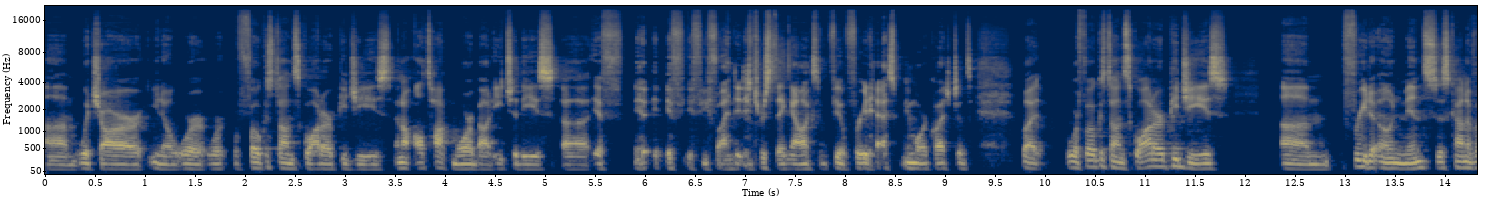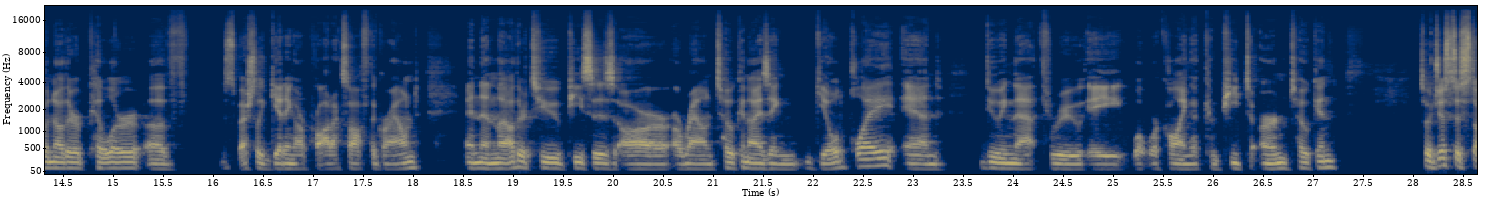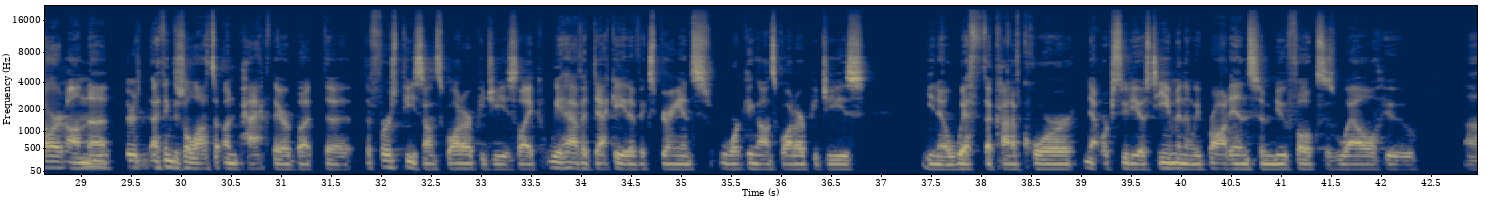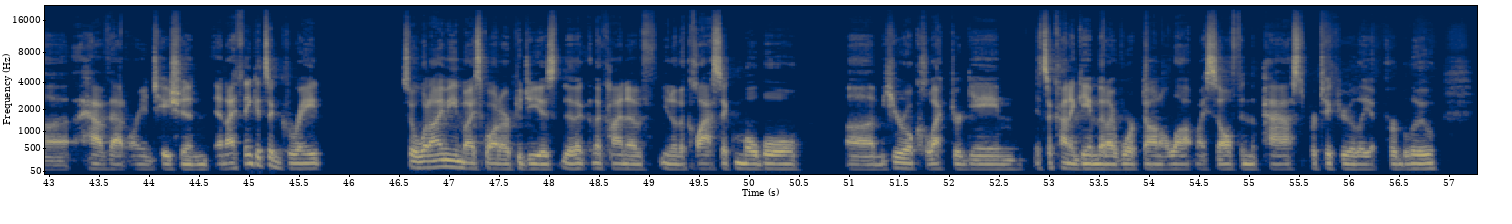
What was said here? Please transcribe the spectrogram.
um, which are you know we're, we're, we're focused on squad RPGs, and I'll, I'll talk more about each of these uh, if if if you find it interesting, Alex, and feel free to ask me more questions. But we're focused on squad RPGs. Um, free to own mints is kind of another pillar of especially getting our products off the ground. And then the other two pieces are around tokenizing guild play and doing that through a what we're calling a compete to earn token. So just to start on the, mm-hmm. there's, I think there's a lot to unpack there, but the the first piece on squad RPGs, like we have a decade of experience working on squad RPGs, you know, with the kind of core N3TWORK studios team, and then we brought in some new folks as well who uh, have that orientation, and I think it's a great so what I mean by squad RPG is the the kind of you know the classic mobile um, hero collector game. It's a kind of game that I've worked on a lot myself in the past, particularly at PerBlue.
